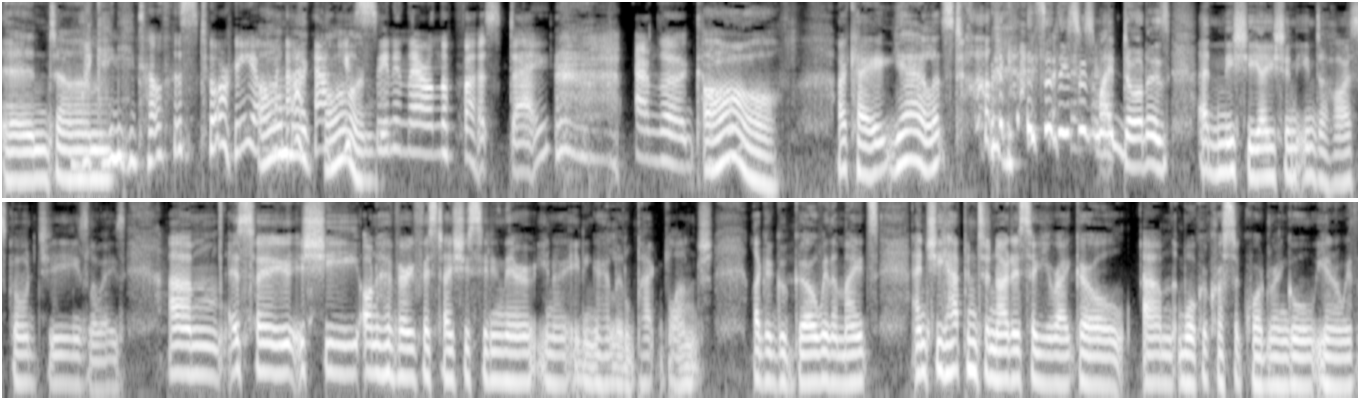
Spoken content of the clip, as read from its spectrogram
And um, Can you tell the story Oh about my how you God. sit in there on the first day and the car Oh, Okay, yeah, let's start. so this was my daughter's initiation into high school. Jeez Louise. Um, so she, on her very first day, she's sitting there, you know, eating her little packed lunch like a good girl with her mates. And she happened to notice a year eight girl, um, walk across the quadrangle, you know, with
